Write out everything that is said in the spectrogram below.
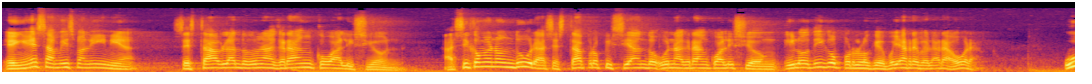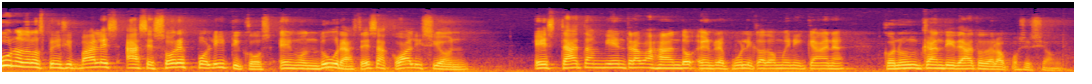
en esa misma línea se está hablando de una gran coalición. Así como en Honduras se está propiciando una gran coalición, y lo digo por lo que voy a revelar ahora. Uno de los principales asesores políticos en Honduras de esa coalición está también trabajando en República Dominicana con un candidato de la oposición.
